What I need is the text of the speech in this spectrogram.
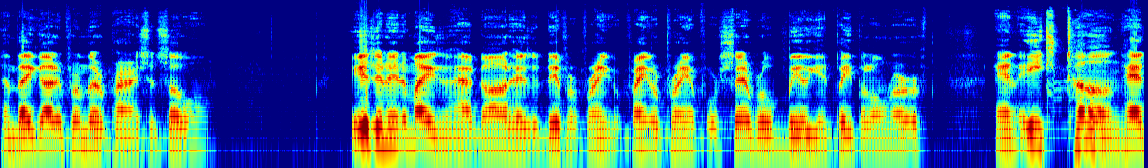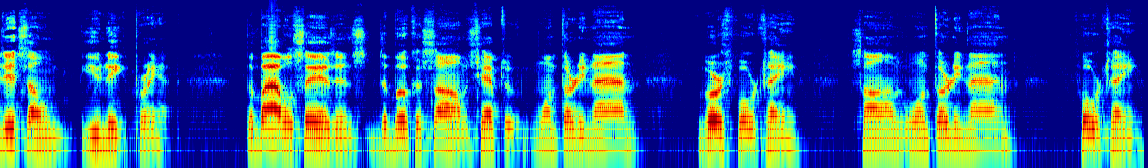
and they got it from their parents and so on. Isn't it amazing how God has a different fingerprint for several billion people on earth? and each tongue has its own unique print. The Bible says in the book of Psalms, chapter 139, verse 14, Psalms 139, 14.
